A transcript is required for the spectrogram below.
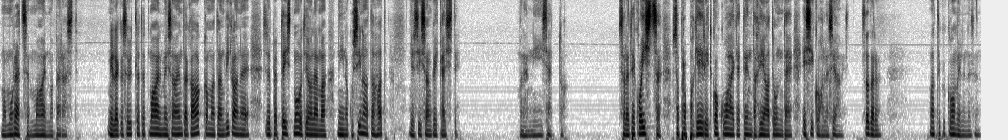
ma muretsen maailma pärast. millega sa ütled, et maailm ei saa endaga hakkama, ta on vigane, see peab teistmoodi olema, nii nagu sina tahad, ja siis on kõik hästi. Ma olen nii isetu sa oled egoist, sa, sa propageerid kogu aeg, et enda hea tunde esikohale seamist saad aru? vaata, kui koomiline see on.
